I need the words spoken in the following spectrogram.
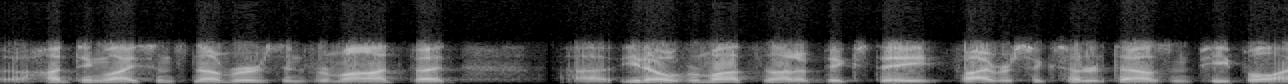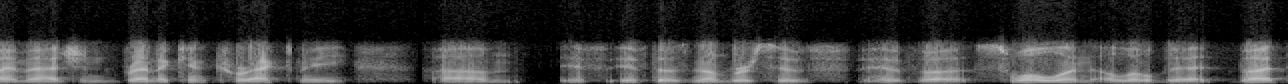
uh, hunting license numbers in Vermont, but uh, you know, Vermont's not a big state, five or six hundred thousand people. I imagine Brenna can correct me um, if if those numbers have have uh, swollen a little bit, but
